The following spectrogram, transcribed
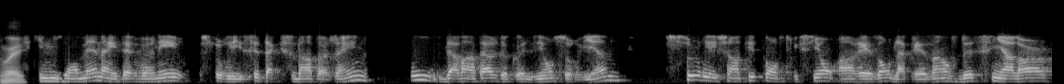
Ce qui nous amène à intervenir sur les sites accidentogènes où davantage de collisions surviennent, sur les chantiers de construction en raison de la présence de signaleurs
